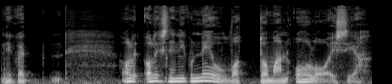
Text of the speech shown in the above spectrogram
niinku, että, oliko ne niinku neuvottoman oloisia –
